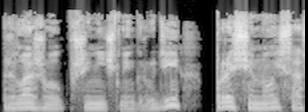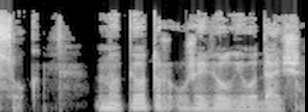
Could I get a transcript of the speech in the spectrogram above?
прилаживал к пшеничной груди просеной сосок. Но Петр уже вел его дальше.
